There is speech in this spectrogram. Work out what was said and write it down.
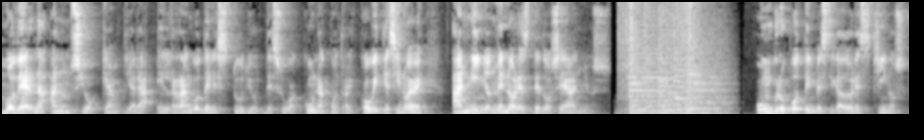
Moderna anunció que ampliará el rango del estudio de su vacuna contra el COVID-19 a niños menores de 12 años. Un grupo de investigadores chinos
